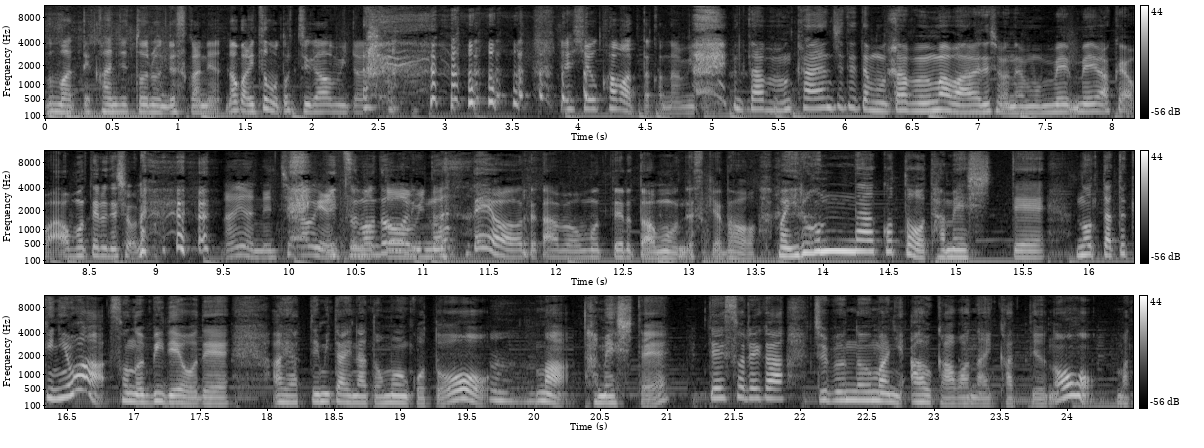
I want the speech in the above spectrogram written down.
馬って感じ取るんですかね。なんかいつもと違うみたいな。練習変わったかなみたいな。多分感じてても多分馬はあれでしょうね。もう迷惑やわ、思ってるでしょうね。なんやねん、違うやん、いつも通り乗ってよって多分思ってるとは思うんですけど、まあいろんなことを試して乗った時には、そのビデオで、あ、やってみたいなと思うことを、うん、まあ試して、で、それが自分の馬に合うか合わないかっていうのを、まあ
